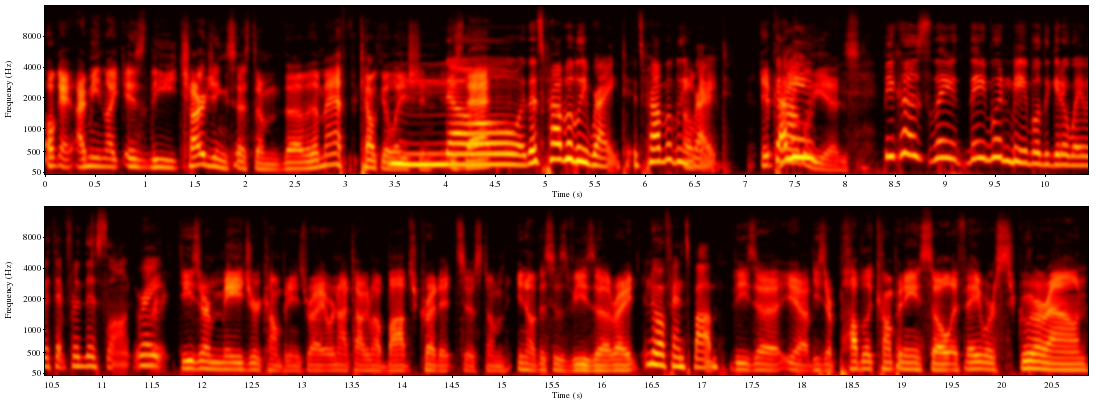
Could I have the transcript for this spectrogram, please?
Okay, I mean, like, is the charging system the the math calculation? Is that no, that's probably right. It's probably Okay. right it? I Probably mean- is. because they they wouldn't be able to get away with it for this long, right? Right. These are major companies, right? We're not talking about Bob's credit system. You know, this is Visa, right? No offense, Bob. These, uh, yeah, these are public companies. So if they were screwing around,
